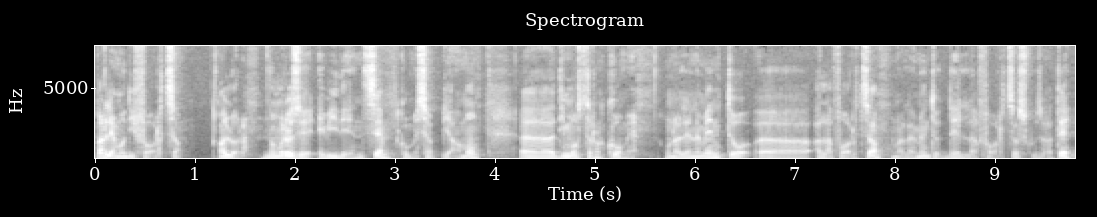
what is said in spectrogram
Parliamo di forza. Allora, numerose evidenze, come sappiamo, eh, dimostrano come un allenamento eh, alla forza, un allenamento della forza, scusate,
